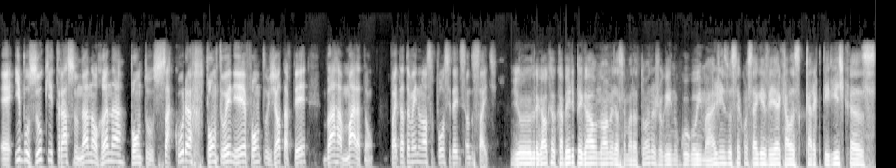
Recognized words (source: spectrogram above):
é ibuzuki-nanohana.sakura.ne.jp barra marathon. Vai estar também no nosso post da edição do site. E o legal é que eu acabei de pegar o nome dessa maratona, joguei no Google Imagens, você consegue ver aquelas características,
